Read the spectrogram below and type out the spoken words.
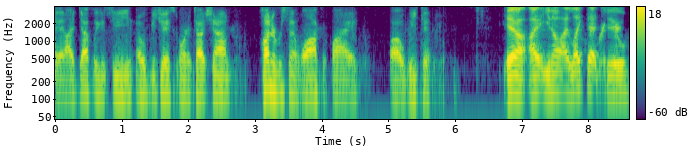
and I definitely can see OBJ scoring a touchdown. 100% walk of my uh, weekend. Yeah, I, you know, I like that too.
